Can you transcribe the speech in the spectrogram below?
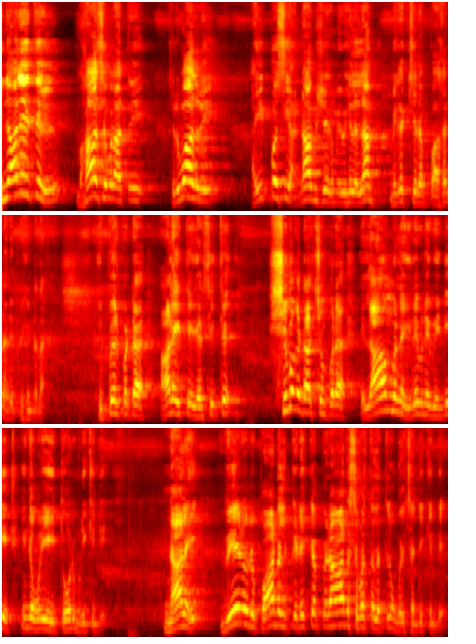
இந்நாலயத்தில் மகா சிவராத்திரி திருவாதிரை ஐப்பசி அன்னாபிஷேகம் இவைகளெல்லாம் மிகச்சிறப்பாக நடைபெறுகின்றன. இப்பேற்பட்ட ஆலயத்தை தரிசித்து சிவகடாட்சம் பெற எல்லாம் வல்ல இறைவனை வேண்டி இந்த உரையை இத்தோடு முடிக்கின்றேன். நாளை வேறொரு பாடல் கிடைக்கப்பெறாத சிவஸ்தலத்தில் உங்களை சந்திக்கின்றேன்.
